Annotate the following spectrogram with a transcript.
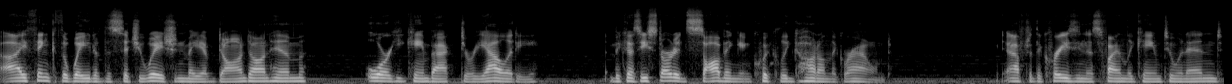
I think the weight of the situation may have dawned on him, or he came back to reality, because he started sobbing and quickly got on the ground. After the craziness finally came to an end,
